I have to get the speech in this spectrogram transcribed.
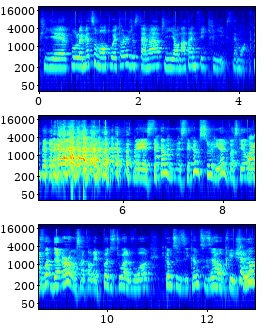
puis euh, pour le mettre sur mon Twitter, justement, puis on entend une fille crier, puis c'était moi. Mais c'était comme, c'était comme surréel parce que on Ouais. le voit, de un, on s'attendait pas du tout à le voir. Puis comme tu, dis, comme tu disais en Tout pré-show, le monde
